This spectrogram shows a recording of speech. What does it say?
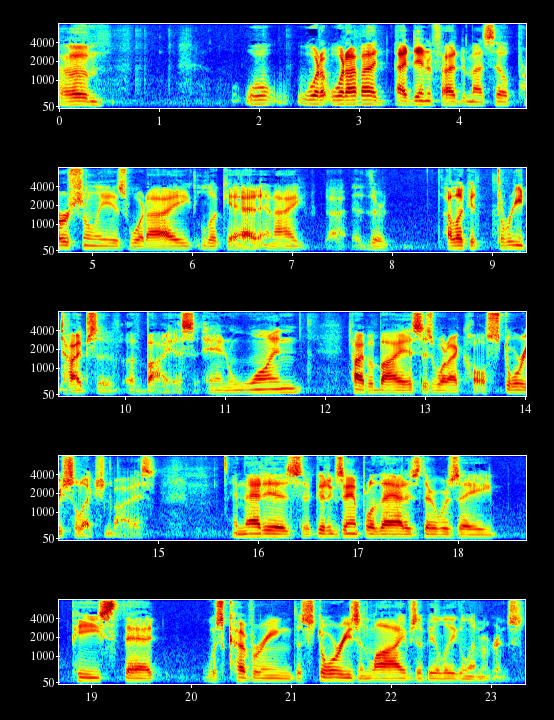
Um, well, what what I've identified to myself personally is what I look at, and I uh, there, I look at three types of, of bias, and one type of bias is what I call story selection bias, and that is a good example of that is there was a piece that was covering the stories and lives of illegal immigrants,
